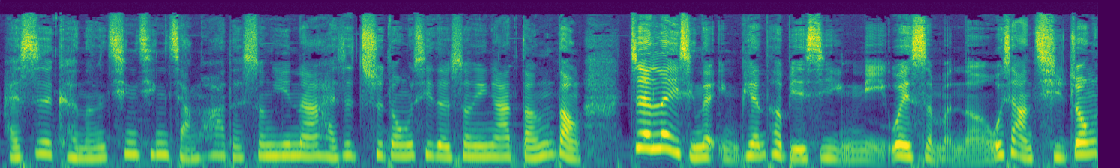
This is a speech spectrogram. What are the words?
还是可能轻轻讲话的声音呐，还是吃东西的声音啊等等，这类型的影片特别吸引你。为什么呢？我想其中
